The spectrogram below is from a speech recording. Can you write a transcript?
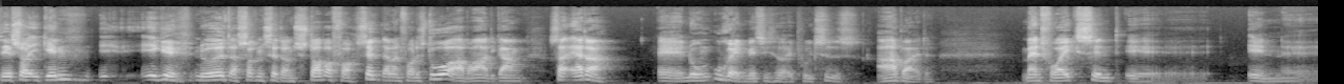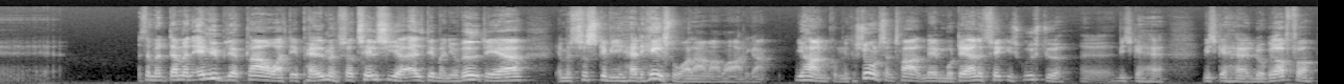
det er så igen ikke noget, der sådan sætter en stopper for. Selv da man får det store apparat i gang, så er der øh, nogle uregelmæssigheder i politiets arbejde. Man får ikke sendt øh, en... Øh, altså man, da man endelig bliver klar over, at det er Palme, så tilsiger alt det, man jo ved, det er, jamen så skal vi have det helt store alarmapparat i gang. Vi har en kommunikationscentral med moderne teknisk udstyr, øh, vi, skal have, vi skal have lukket op for.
